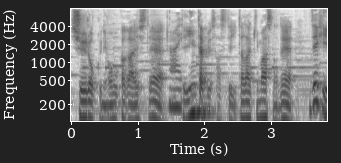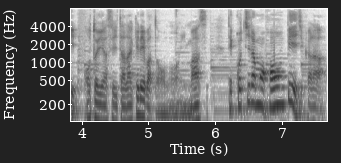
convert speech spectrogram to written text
収録にお伺いして、はいでインタビューさせていただきますので、ぜひお問い合わせいただければと思います。で、こちらもホームページから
